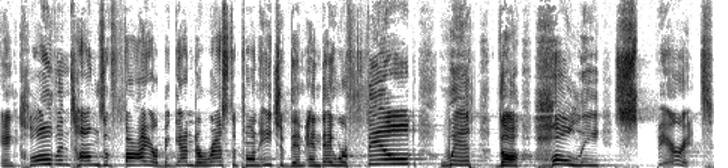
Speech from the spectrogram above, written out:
and cloven tongues of fire began to rest upon each of them, and they were filled with the Holy Spirit.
